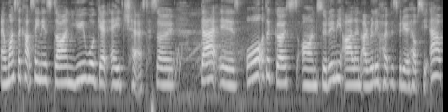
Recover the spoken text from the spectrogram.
And once the cutscene is done, you will get a chest. So that is all of the ghosts on Tsurumi Island. I really hope this video helps you out.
